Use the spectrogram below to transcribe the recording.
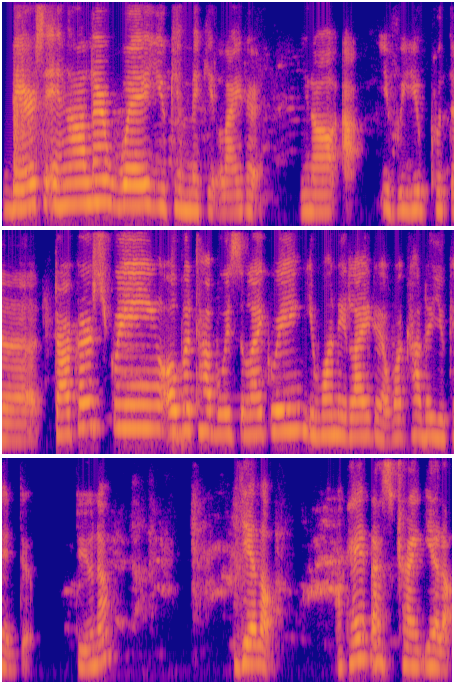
there's another way you can make it lighter. You know, uh, if you put the darker screen over top with light green, you want it lighter, what color you can do? Do you know? yellow. Okay, let's try yellow.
